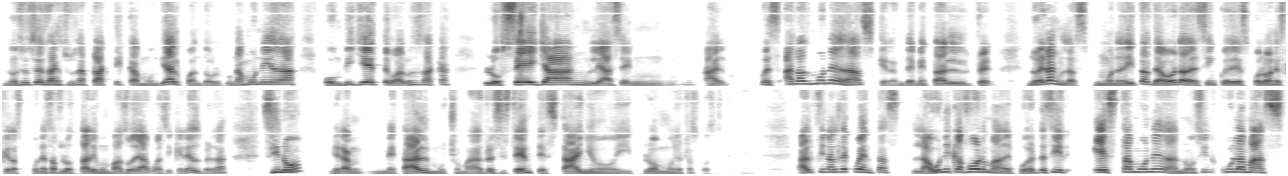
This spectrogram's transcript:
No sé si ustedes saben, es una práctica mundial. Cuando alguna moneda o un billete o algo se saca, lo sellan, le hacen algo pues a las monedas que eran de metal, no eran las moneditas de ahora de 5 y 10 colones que las pones a flotar en un vaso de agua si querés, ¿verdad? Sino eran metal mucho más resistente, estaño y plomo y otras cosas. Al final de cuentas, la única forma de poder decir esta moneda no circula más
